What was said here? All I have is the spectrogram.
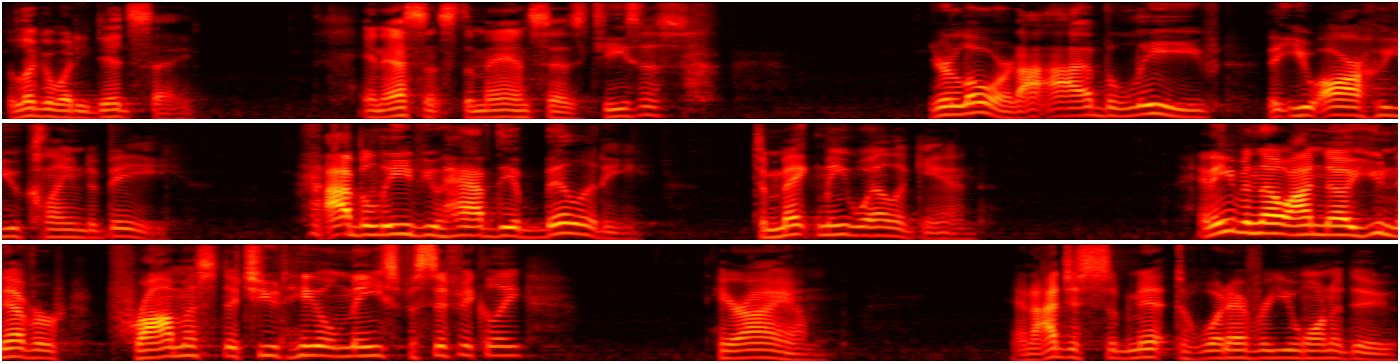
But look at what he did say. In essence, the man says, Jesus, you're Lord. I, I believe that you are who you claim to be. I believe you have the ability to make me well again. And even though I know you never promised that you'd heal me specifically, here I am. And I just submit to whatever you want to do.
